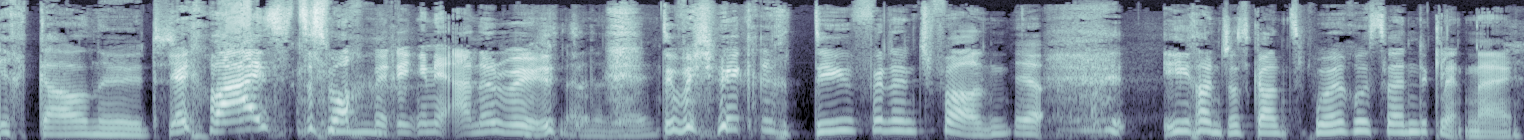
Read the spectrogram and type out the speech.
Ich gar nicht. Ja, ich weiss, das macht mich irgendwie auch nervös. Nein, nein, nein. Du bist wirklich tiefenentspannt. Ja. Ich habe schon das ganze Buch auswendig gelernt. Nein,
